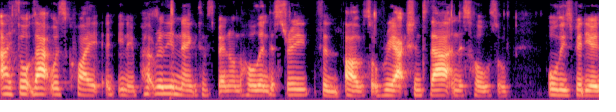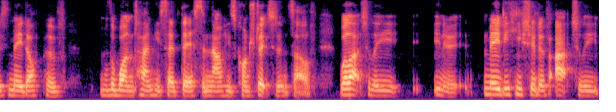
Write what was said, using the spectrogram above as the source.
I thought that was quite, you know, put really a negative spin on the whole industry for our sort of reaction to that, and this whole sort of all these videos made up of the one time he said this and now he's contradicted himself. Well, actually, you know, maybe he should have actually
